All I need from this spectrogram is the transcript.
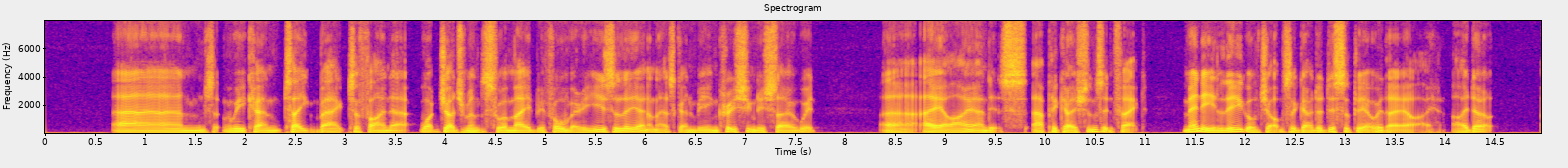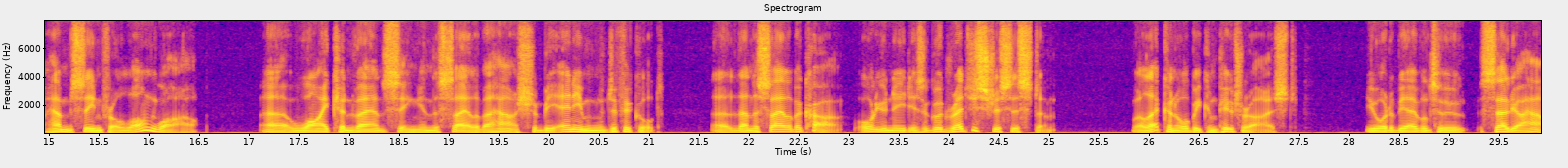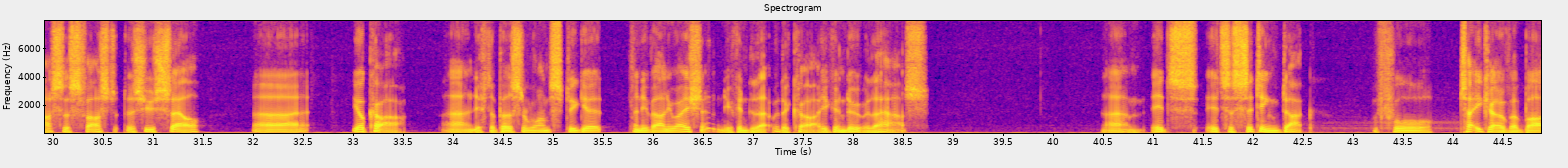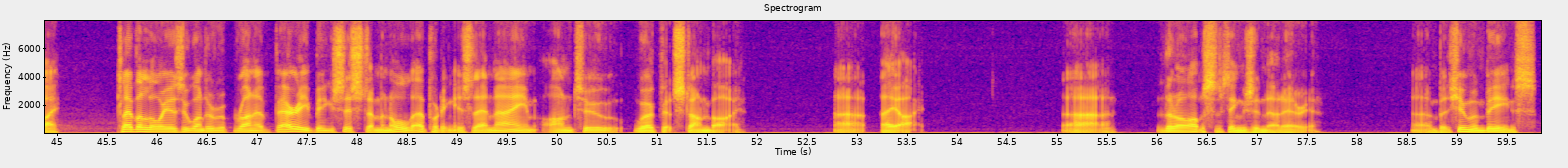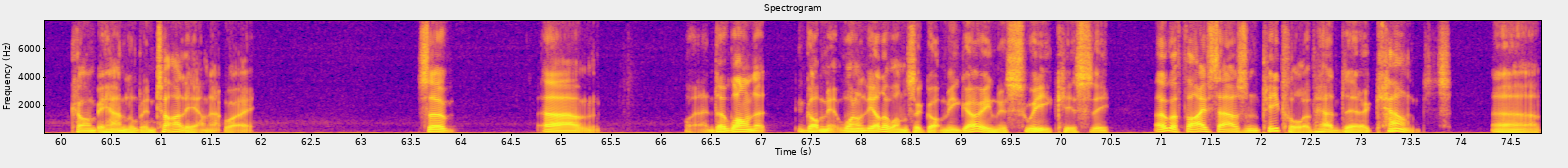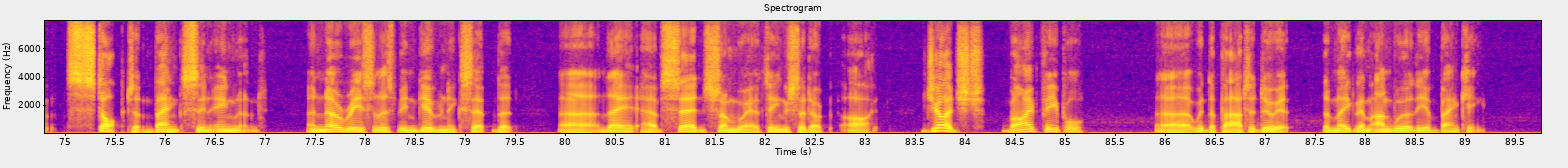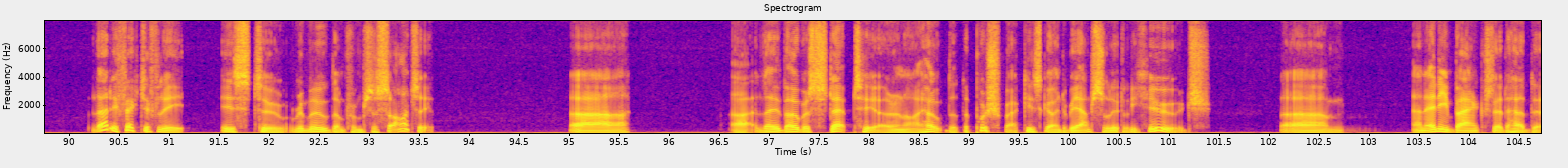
and we can take back to find out what judgments were made before very easily, and that's going to be increasingly so with uh, AI and its applications. In fact, many legal jobs are going to disappear with AI. I don't I haven't seen for a long while uh, why conveyancing in the sale of a house should be any more difficult uh, than the sale of a car. All you need is a good registry system. Well, that can all be computerized. You ought to be able to sell your house as fast as you sell uh, your car. And if the person wants to get an evaluation, you can do that with a car. You can do it with a house. Um, it's it's a sitting duck for takeover by clever lawyers who want to run a very big system, and all they're putting is their name onto work that's done by uh, AI. Uh, there are lots of things in that area, uh, but human beings can't be handled entirely in that way. So, um, the one that got me, one of the other ones that got me going this week is the over 5,000 people have had their accounts uh, stopped at banks in England, and no reason has been given except that uh, they have said somewhere things that are, are judged by people uh, with the power to do it that make them unworthy of banking. That effectively is to remove them from society. Uh, uh, they've overstepped here, and I hope that the pushback is going to be absolutely huge. Um, and any banks that had the,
